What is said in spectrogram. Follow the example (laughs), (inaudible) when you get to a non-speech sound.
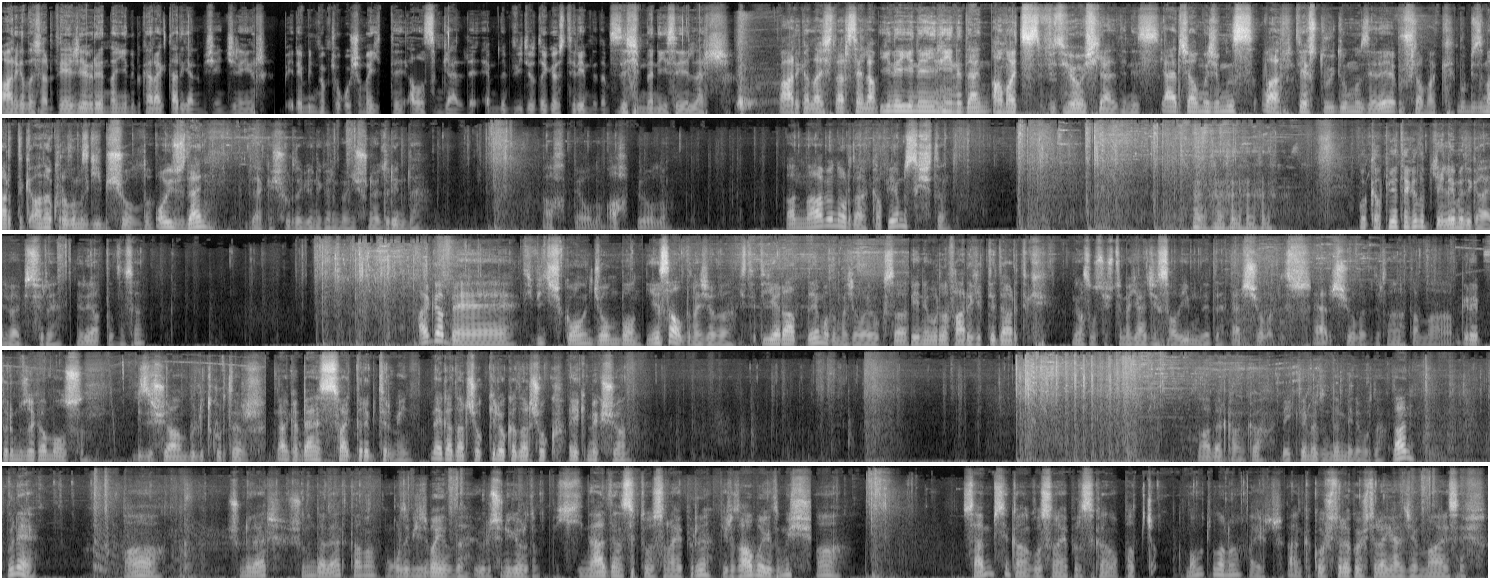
Arkadaşlar DC evreninden yeni bir karakter gelmiş Engineer. Benim bilmiyorum çok hoşuma gitti. Alasım geldi. Hem de bir videoda göstereyim dedim. Size şimdiden iyi seyirler. Arkadaşlar selam. Yine yine yine yeniden amaçsız videoya hoş geldiniz. Gerçi amacımız var. Ses duyduğumuz yere puşlamak. Bu bizim artık ana kuralımız gibi bir şey oldu. O yüzden... Bir dakika şurada birini görüyorum. Önce şunu öldüreyim de. Ah be oğlum ah be oğlum. Lan ne yapıyorsun orada? Kapıya mı sıkıştın? (laughs) O kapıya takılıp gelemedi galiba bir süre. Nereye atladın sen? Aga be. Twitch John Bon. Niye saldın acaba? İstediği yere atlayamadım acaba yoksa beni burada fark etti de artık nasıl olsa üstüme gelecek salayım mı dedi. Her şey olabilir. Her şey olabilir. Ah tamam. Grappler'ım uzak olsun. Bizi şu an bu loot kurtarır. Kanka ben siz fightları bitirmeyin. Ne kadar çok kilo kadar çok ekmek şu an. Ne haber kanka? Beklemiyordun değil mi beni burada? Lan! Bu ne? Aa! Şunu ver, şunu da ver. Tamam. Orada bir bayıldı. Ölüsünü gördüm. Peki nereden sıktı o sniper'ı? Bir daha bayılmış. Aa! Sen misin kanka o sniper'ı sıkan? O patlıcan... Mamut mu lan o? Hayır. Kanka koştura koştura geleceğim maalesef.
